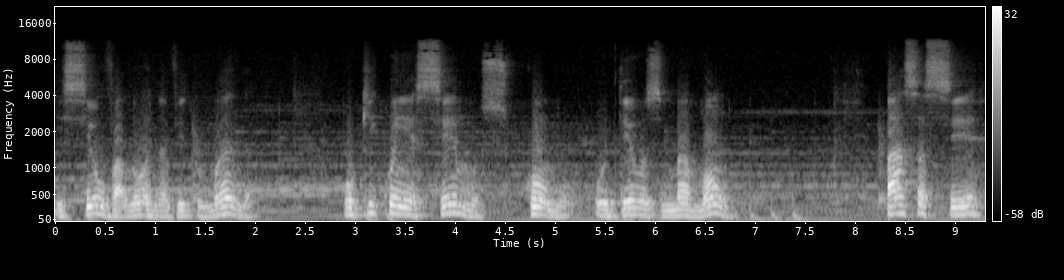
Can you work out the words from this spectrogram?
e seu valor na vida humana, o que conhecemos como o Deus Mamon passa a ser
